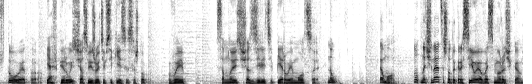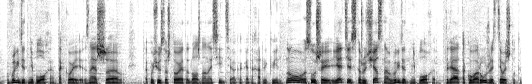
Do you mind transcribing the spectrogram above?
что это? Я впервые сейчас вижу эти все кейсы, если что. Вы со мной сейчас делите первые эмоции. Ну, come on. Ну, начинается что-то красивое, восьмерочка. Выглядит неплохо. Такой, знаешь, э, Такое чувство, что это должна носить а, какая-то Харли Квин. Ну, слушай, я тебе скажу честно, выглядит неплохо. Для такого оружия сделать что-то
